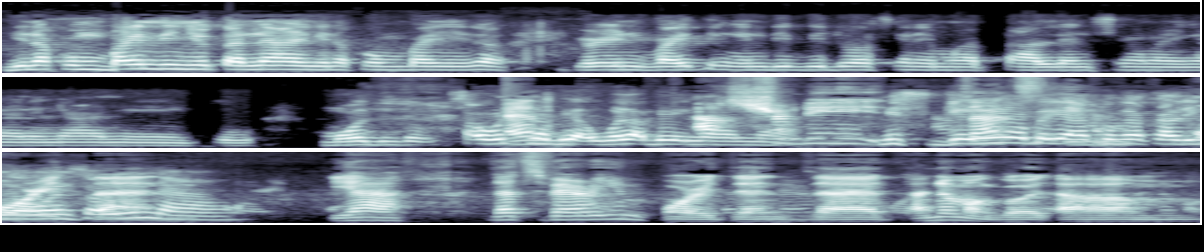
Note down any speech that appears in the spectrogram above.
gina-combine ninyo tanan gina-combine you're inviting individuals nga mga talents nga may ngani ngani to mold into sa una And ba wala ba nga Actually, Miss Gay na that's ba yato nga kalingawan sa una? Yeah, that's very important that ano man good um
